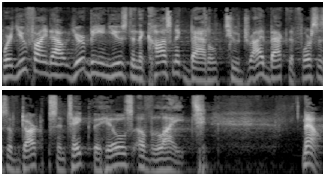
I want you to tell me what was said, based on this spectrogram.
where you find out you're being used in the cosmic battle to drive back the forces of darkness and take the hills of light. Now,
